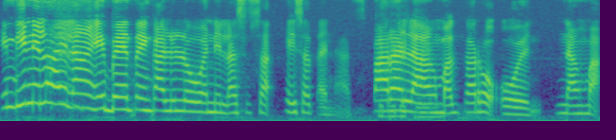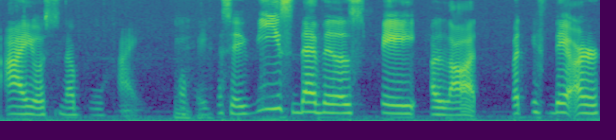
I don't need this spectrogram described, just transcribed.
Hindi nila kailangan ibenta yung kaluluwa nila sa, sa- kay Satanas para lang magkaroon ng maayos na buhay. Okay? Kasi these devils pay a lot. But if they are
